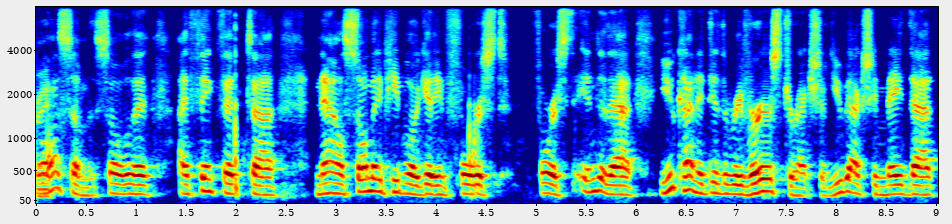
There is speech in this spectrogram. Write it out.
Awesome. So that I think that uh, now so many people are getting forced forced into that, you kind of did the reverse direction. You actually made that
